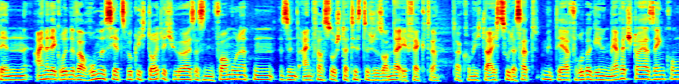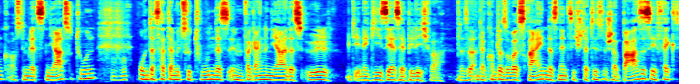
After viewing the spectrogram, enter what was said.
Denn einer der Gründe, warum es jetzt wirklich deutlich höher ist als in den Vormonaten, sind einfach so statistische Sondereffekte. Da komme ich gleich zu. Das hat mit der vorübergehenden Mehrwertsteuersenkung aus dem letzten Jahr zu tun. Mhm. Und das hat damit zu tun, dass im vergangenen Jahr das Öl die Energie sehr, sehr billig war. Das, da kommt da sowas rein, das nennt sich statistischer Basiseffekt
